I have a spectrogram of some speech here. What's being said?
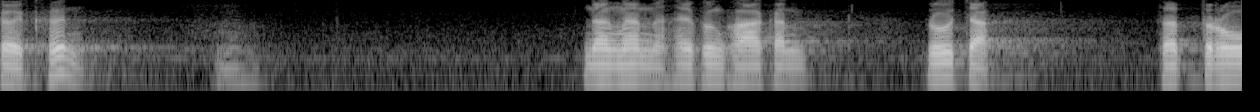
เกิดขึ้น ดังนั้นให้พึ่งพากันรู้จักศัตรู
